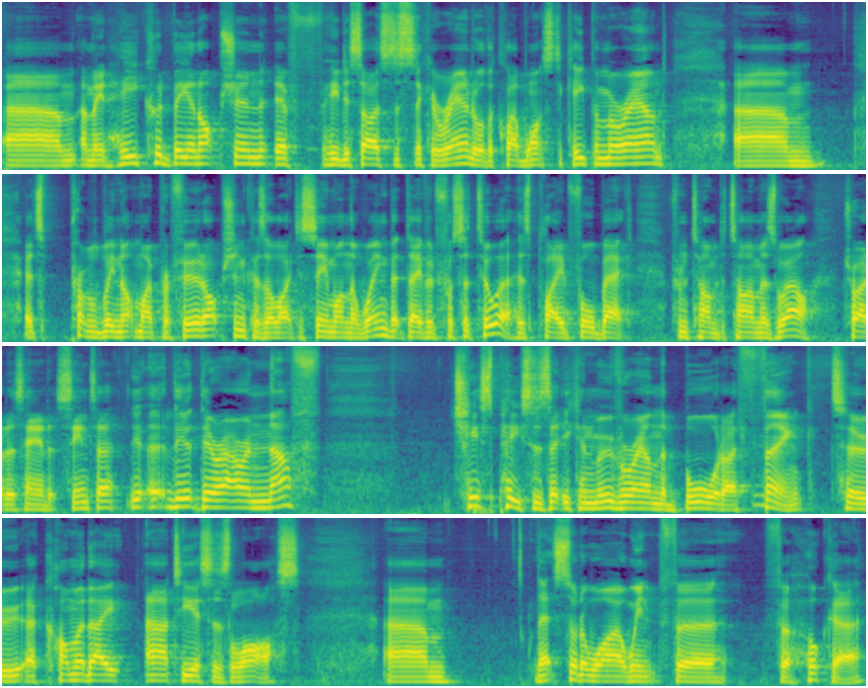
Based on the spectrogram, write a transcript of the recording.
Um, I mean, he could be an option if he decides to stick around or the club wants to keep him around. Um, it's probably not my preferred option because I like to see him on the wing, but David Fusitu'a has played fullback from time to time as well. Tried his hand at centre. There, there are enough chess pieces that you can move around the board, I think, to accommodate RTS's loss. Um, that's sort of why I went for for hooker.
